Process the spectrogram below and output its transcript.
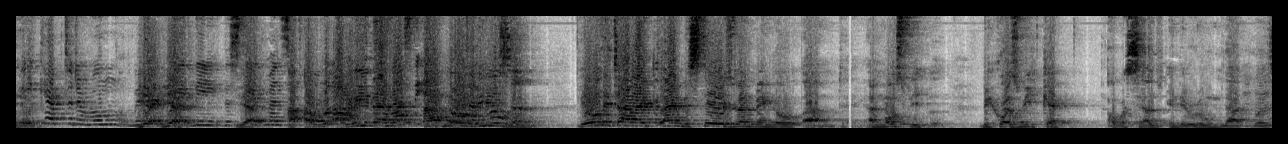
he, kept to the room where yeah, yeah, the, the, the statements yeah. of I, I, We never have no reason. Room. The only time I climbed the stairs when Mingo um, and most people because we kept ourselves in the room that mm -hmm. was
